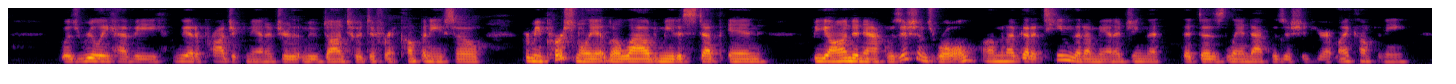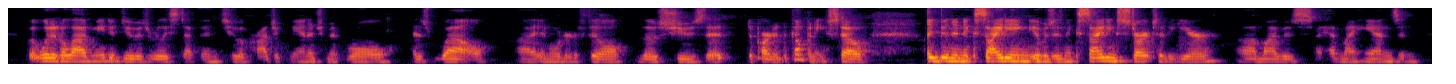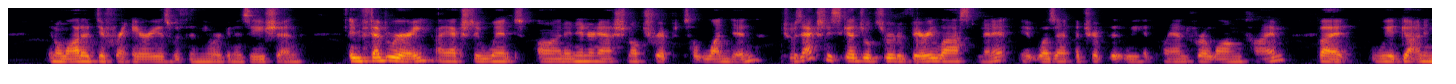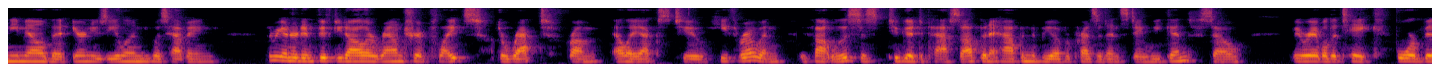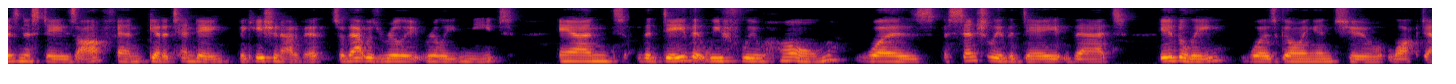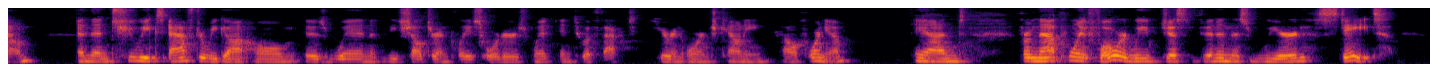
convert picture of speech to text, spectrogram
was really heavy. We had a project manager that moved on to a different company, so for me personally, it allowed me to step in beyond an acquisitions role. Um, and I've got a team that I'm managing that that does land acquisition here at my company. But what it allowed me to do is really step into a project management role as well uh, in order to fill those shoes that departed the company. So it'd been an exciting. It was an exciting start to the year. Um, I was I had my hands in in a lot of different areas within the organization. In February, I actually went on an international trip to London which was actually scheduled sort of very last minute. It wasn't a trip that we had planned for a long time, but we had gotten an email that Air New Zealand was having $350 round trip flights direct from LAX to Heathrow. And we thought, well, this is too good to pass up. And it happened to be over President's Day weekend. So we were able to take four business days off and get a 10 day vacation out of it. So that was really, really neat. And the day that we flew home was essentially the day that Italy was going into lockdown. And then two weeks after we got home is when the shelter in place orders went into effect here in Orange County, California. And from that point forward, we've just been in this weird state.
